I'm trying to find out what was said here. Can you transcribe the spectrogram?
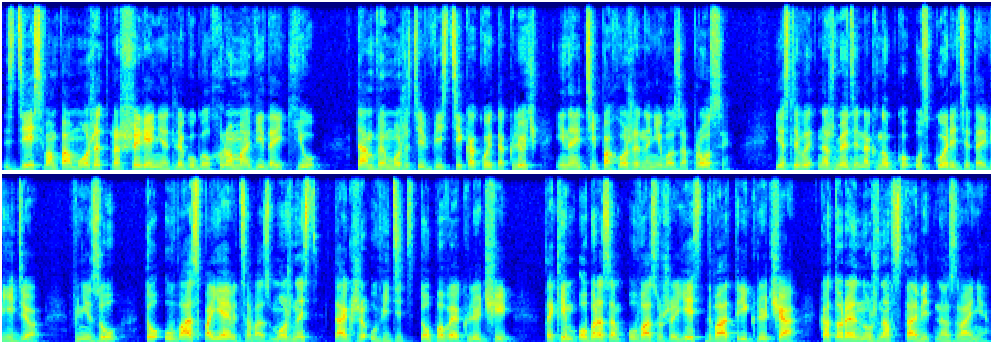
Здесь вам поможет расширение для Google Chrome VidIQ. Там вы можете ввести какой-то ключ и найти похожие на него запросы. Если вы нажмете на кнопку «Ускорить это видео» внизу, то у вас появится возможность также увидеть топовые ключи. Таким образом, у вас уже есть 2-3 ключа, которые нужно вставить в название.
